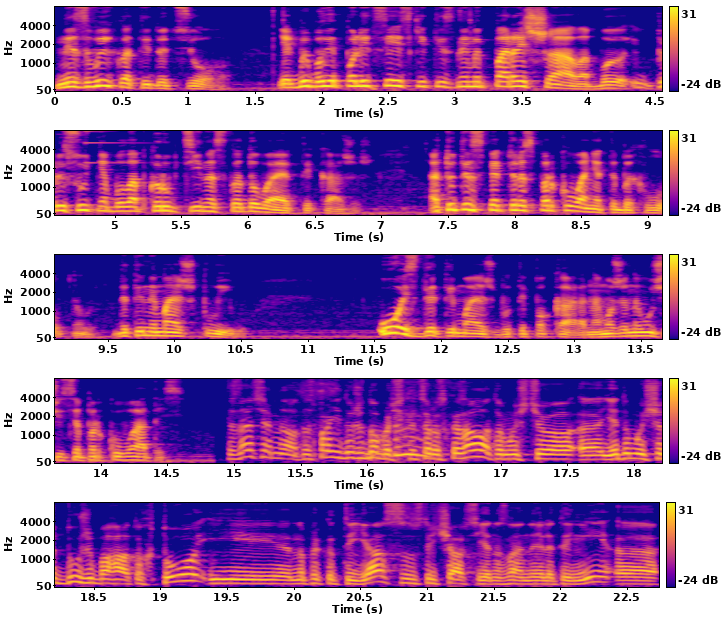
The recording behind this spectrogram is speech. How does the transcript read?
Не звикла ти до цього. Якби були поліцейські, ти з ними порішала, бо присутня була б корупційна складова, як ти кажеш. А тут інспектори з паркування тебе хлопнули, де ти не маєш впливу. Ось де ти маєш бути покарана, може научишся паркуватись. Ти знаєш, Реміна, насправді дуже добре, що ти це розказала, тому що е, я думаю, що дуже багато хто, і, наприклад, і я зустрічався, я не знаю, Неля, ти ні, е,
